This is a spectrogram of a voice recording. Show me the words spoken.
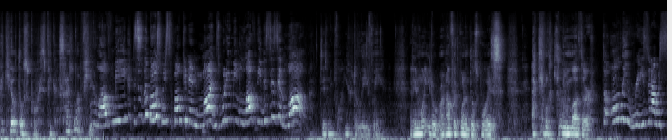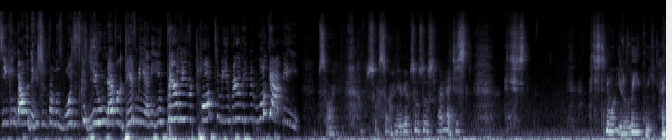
I killed those boys because I love you. You love me? This is the most we've spoken in months. What do you mean love me? This isn't love. I didn't want you to leave me. I didn't want you to run off with one of those boys, acting like your mother. The only reason I was seeking validation from those boys is because you never give me any. You barely even talk to me. You barely even look at me. I'm sorry. I'm so sorry. I'm so so sorry. I just, I just, I just didn't want you to leave me. I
